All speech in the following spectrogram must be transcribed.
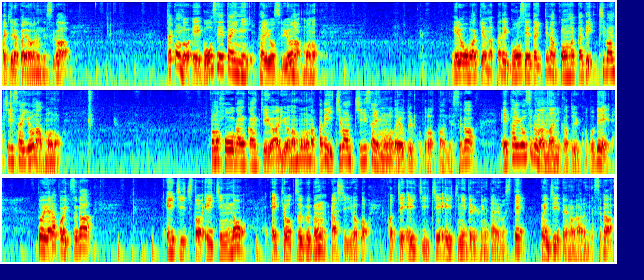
明らかではあるんですが、じゃあ今度、え合成体に対応するようなもの。L オーバー K の中で合成体っていうのはこの中で一番小さいようなもの。この方眼関係があるようなものの中で一番小さいものだよということだったんですが、え対応するのは何かということで、どうやらこいつが H1 と H2 の共通部分らしいよと。こっち H1、H2 というふうに対応して、ここに G というのがあるんですが、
